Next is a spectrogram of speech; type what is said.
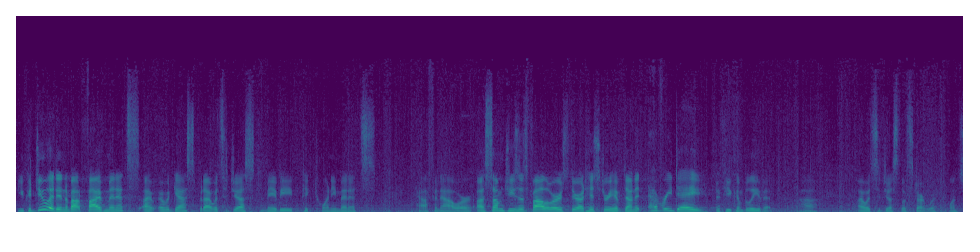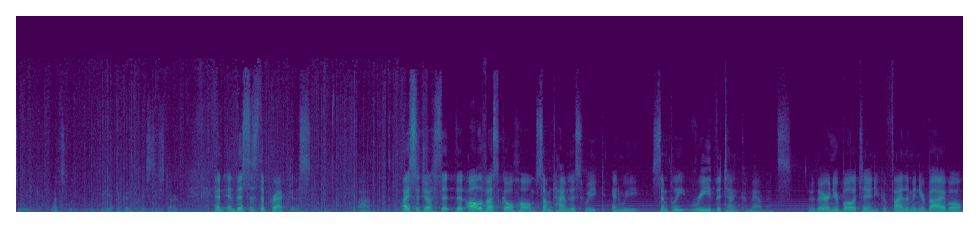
you could do it in about five minutes, I, I, would guess, but I would suggest maybe take 20 minutes, half an hour. Uh, some Jesus followers throughout history have done it every day, if you can believe it. I would suggest let's start with once a week. Once a week would be a good place to start. And, and this is the practice. Uh, I suggest that, that all of us go home sometime this week and we simply read the Ten Commandments. They're there in your bulletin. You can find them in your Bible.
